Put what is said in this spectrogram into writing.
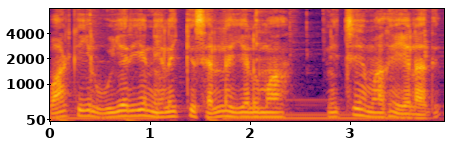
வாழ்க்கையில் உயரிய நிலைக்கு செல்ல இயலுமா? நிச்சயமாக இயலாது.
